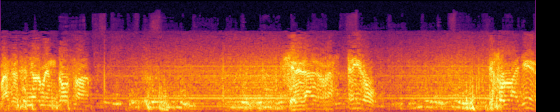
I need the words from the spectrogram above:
Más el señor Mendoza, general rastrero, que solo ayer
